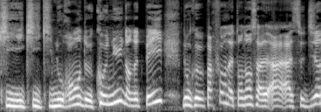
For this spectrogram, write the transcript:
qui, qui, nous rendent connus dans notre pays. Donc parfois on a tendance à, se dire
